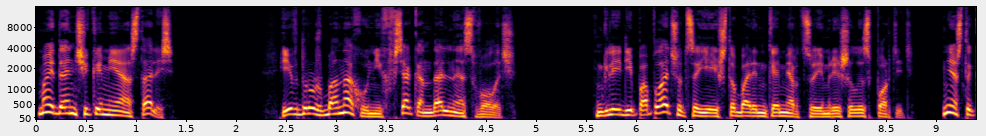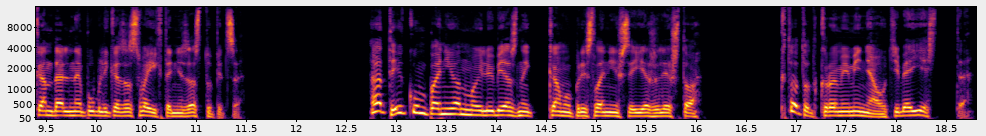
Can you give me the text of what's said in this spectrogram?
майданчиками и остались. И в дружбанах у них вся кандальная сволочь. Гляди, поплачутся ей, что барин коммерцию им решил испортить. Нечто кандальная публика за своих-то не заступится. А ты, компаньон мой любезный, к кому прислонишься, ежели что? Кто тут, кроме меня, у тебя есть-то?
